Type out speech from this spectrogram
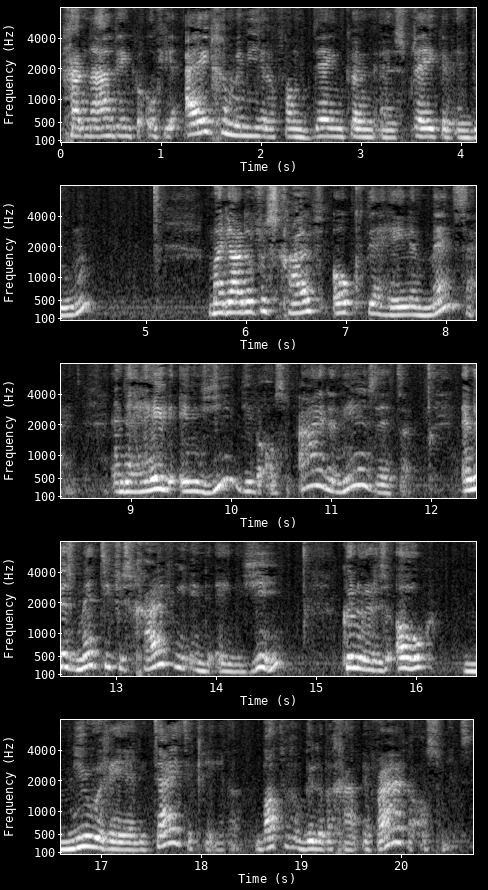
gaat nadenken over je eigen manieren van denken, en spreken en doen. Maar daardoor verschuift ook de hele mensheid. En de hele energie die we als aarde neerzetten. En dus met die verschuivingen in de energie kunnen we dus ook nieuwe realiteiten creëren. Wat willen we gaan ervaren als mens?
